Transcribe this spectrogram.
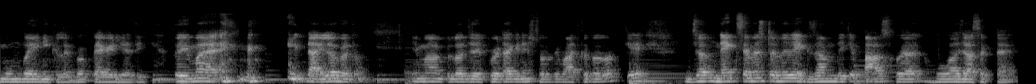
મુંબઈની લગભગ પેગડી હતી તો એમાં એક ડાયલોગ હતો એમાં પેલો જે प्रोटैगनिस्ट होता बात करता था कि जब नेक्स्ट सेमेस्टर में एग्जाम दे के पास हुआ हुआ जा सकता है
